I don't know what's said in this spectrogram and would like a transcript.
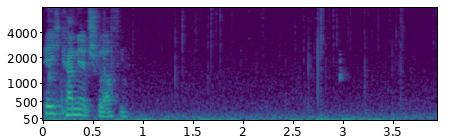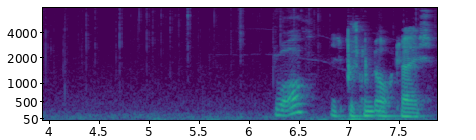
Ich kann jetzt schlafen. Du auch? Ich bestimmt auch gleich.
